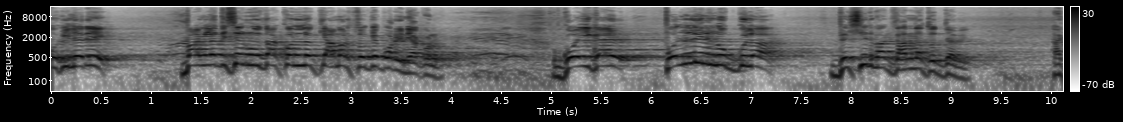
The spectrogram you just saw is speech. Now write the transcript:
মহিলা রে বাংলাদেশের রোজা করল কি আমার চোখে পড়েনি এখনও? গইগার পল্লীর লোকগুলা বেশিরভাগ জান্নাতত যাবে। আর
